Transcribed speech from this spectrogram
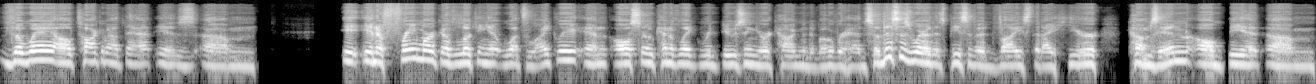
the way I'll talk about that is um, in a framework of looking at what's likely and also kind of like reducing your cognitive overhead. So this is where this piece of advice that I hear comes in, albeit um,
